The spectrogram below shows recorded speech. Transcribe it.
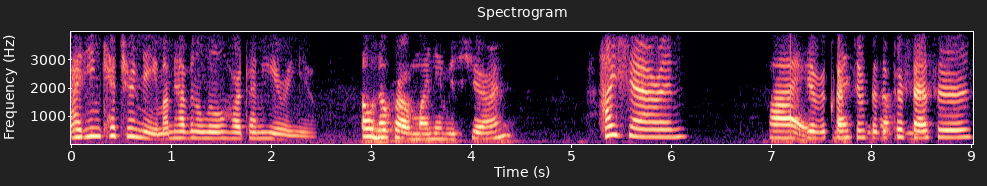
I didn't catch your name. I'm having a little hard time hearing you. Oh, no problem. My name is Sharon. Hi, Sharon. Hi. Do you have a question Nice for the professors?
